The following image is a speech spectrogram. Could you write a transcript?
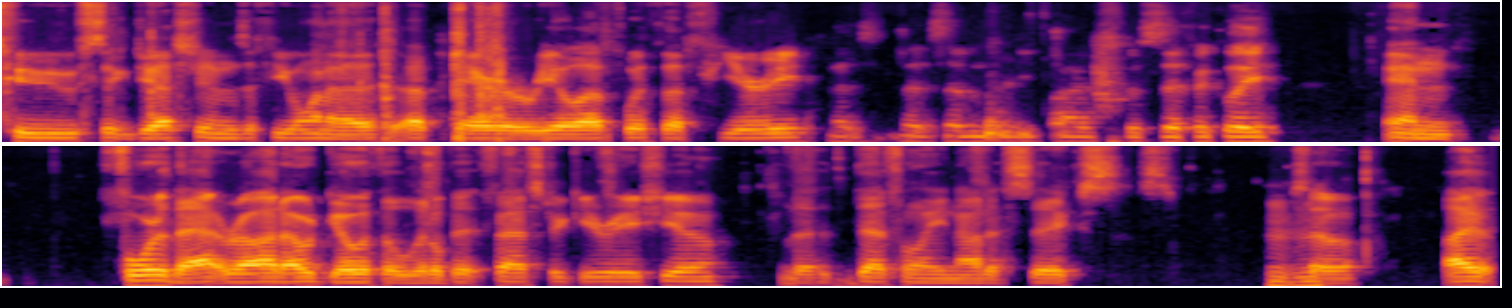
two suggestions if you want to uh, pair a reel up with a Fury. That's that 735 specifically, and for that rod, I would go with a little bit faster gear ratio. The, definitely not a 6 Mhm. so I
